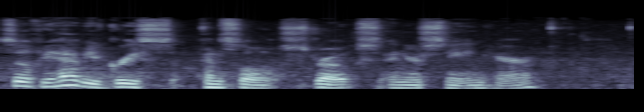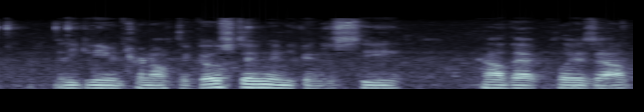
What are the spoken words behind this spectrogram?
So if you have your grease pencil strokes in your scene here, and you can even turn off the ghosting and you can just see how that plays out.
